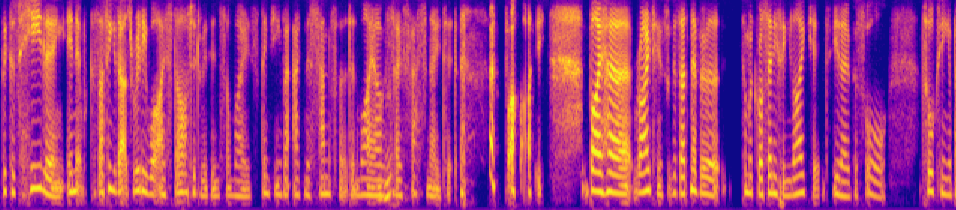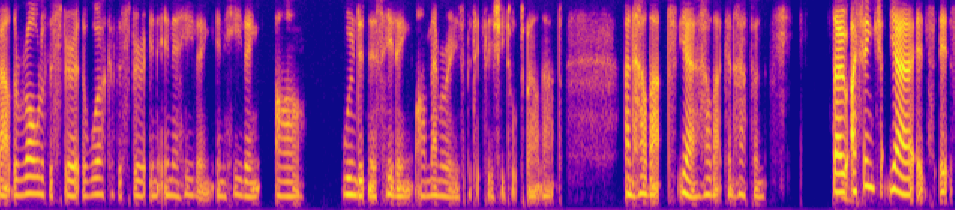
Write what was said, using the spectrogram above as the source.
because healing in it because I think that's really what I started with in some ways thinking about Agnes Sanford and why I was mm-hmm. so fascinated by by her writings because I'd never come across anything like it you know before talking about the role of the spirit the work of the spirit in inner healing in healing our woundedness healing our memories particularly she talked about that and how that yeah how that can happen so I think, yeah, it's it's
